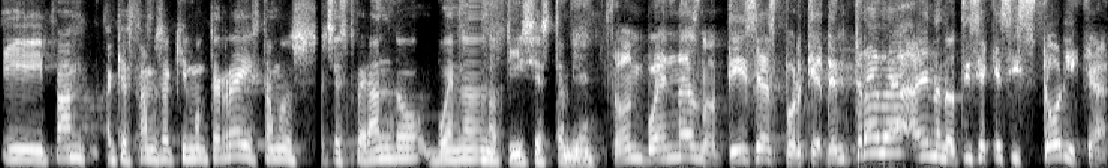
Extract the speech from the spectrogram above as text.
y Pam. Aquí estamos aquí en Monterrey, estamos esperando buenas noticias también. Son buenas noticias porque de entrada hay una noticia que es histórica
